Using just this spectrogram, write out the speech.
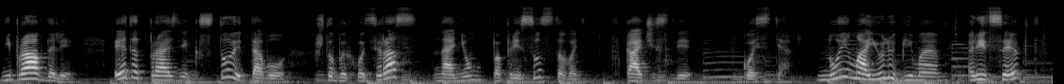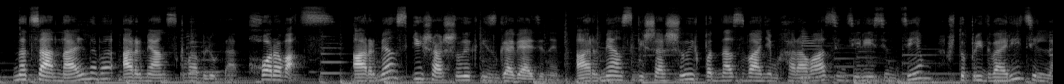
Не правда ли? Этот праздник стоит того, чтобы хоть раз на нем поприсутствовать в качестве гостя. Ну и мое любимое – рецепт национального армянского блюда – хоровац. Армянский шашлык из говядины. Армянский шашлык под названием харавас интересен тем, что предварительно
